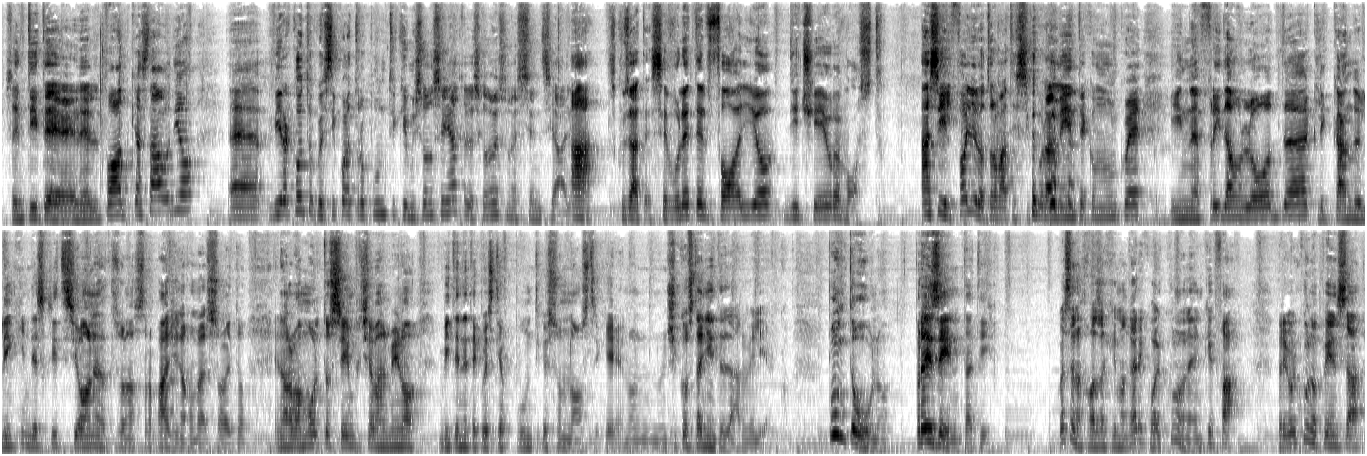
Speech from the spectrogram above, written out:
sentite nel podcast audio, eh, vi racconto questi quattro punti che mi sono segnato e che secondo me sono essenziali. Ah, scusate, se volete il foglio, 10 euro è vostro. Ah sì, il foglio lo trovate sicuramente comunque in free download cliccando il link in descrizione, andate sulla nostra pagina come al solito. È una roba molto semplice, ma almeno vi tenete questi appunti che sono nostri, che non, non ci costa niente darveli, ecco. Punto 1. Presentati. Questa è una cosa che magari qualcuno neanche fa. Perché qualcuno pensa,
